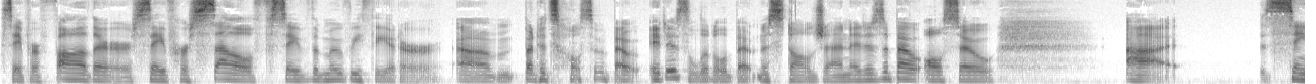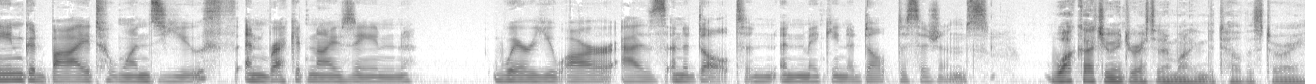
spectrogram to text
save her father, save herself, save the movie theater. Um, but it's also about, it is a little about nostalgia, and it is about also. Uh, saying goodbye to one's youth and recognizing where you are as an adult and, and making adult decisions. What got you interested in wanting to tell the story?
